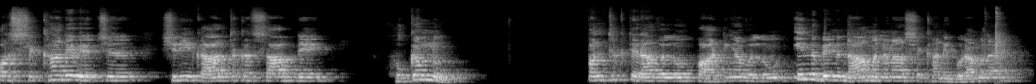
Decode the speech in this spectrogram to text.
ਔਰ ਸਿੱਖਾਂ ਦੇ ਵਿੱਚ ਸ੍ਰੀ ਅਕਾਲ ਤਖਤ ਸਾਹਿਬ ਦੇ ਹੁਕਮ ਨੂੰ ਪੰਥਕ ਧਿਰਾਂ ਵੱਲੋਂ, ਪਾਰਟੀਆਂ ਵੱਲੋਂ ਇਨ ਬਿਨ ਨਾ ਮੰਨਣਾ ਸਿੱਖਾਂ ਨੇ ਬੁਰਾ ਮਨਾਇਆ।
